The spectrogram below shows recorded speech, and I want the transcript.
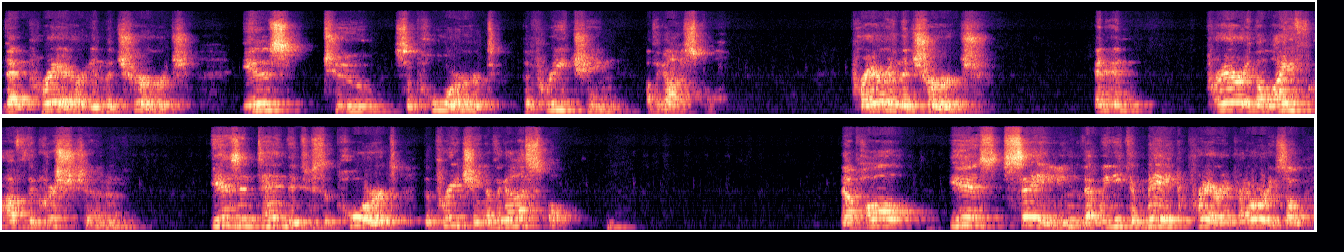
that prayer in the church is to support the preaching of the gospel. prayer in the church and, and prayer in the life of the Christian is intended to support the preaching of the gospel. Now, Paul is saying that we need to make prayer a priority. So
